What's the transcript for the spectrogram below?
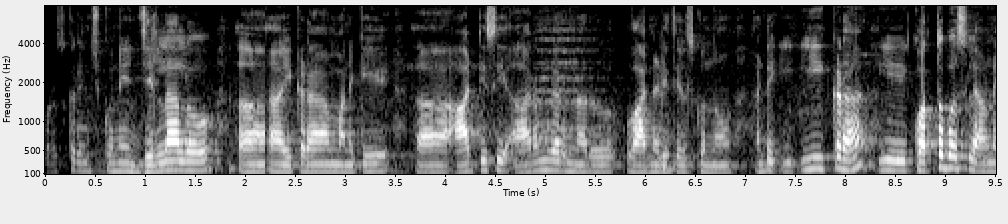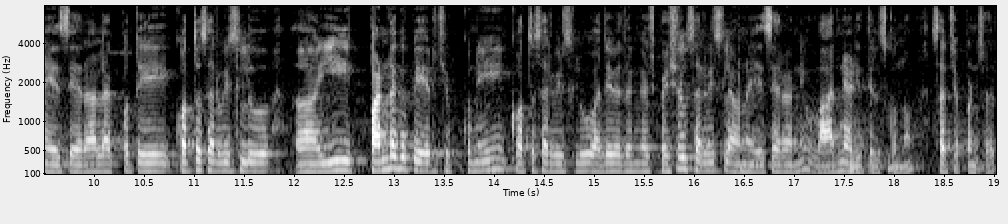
పురస్కరించుకుని జిల్లాలో ఇక్కడ మనకి ఆర్టీసీ ఆర్ఎం గారు ఉన్నారు వారిని అడిగి తెలుసుకుందాం. అంటే ఈ- ఇక్కడ ఈ కొత్త బస్సులు ఏమైనా వేసారా? లేకపోతే కొత్త సర్వీసులు ఈ పండగ పేరు చెప్పుకుని కొత్త సర్వీసులు అదేవిధంగా స్పెషల్ సర్వీసులు ఏమైనా వేసారా అని వారిని అడిగి తెలుసుకుందాం. సార్ చెప్పండి సార్.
